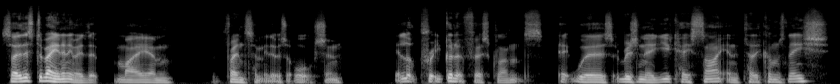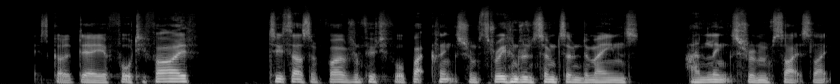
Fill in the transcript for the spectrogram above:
So, this domain, anyway, that my um, friend sent me that was at auction, it looked pretty good at first glance. It was originally a UK site in the telecoms niche. It's got a DA of 45, 2,554 backlinks from 377 domains, and links from sites like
